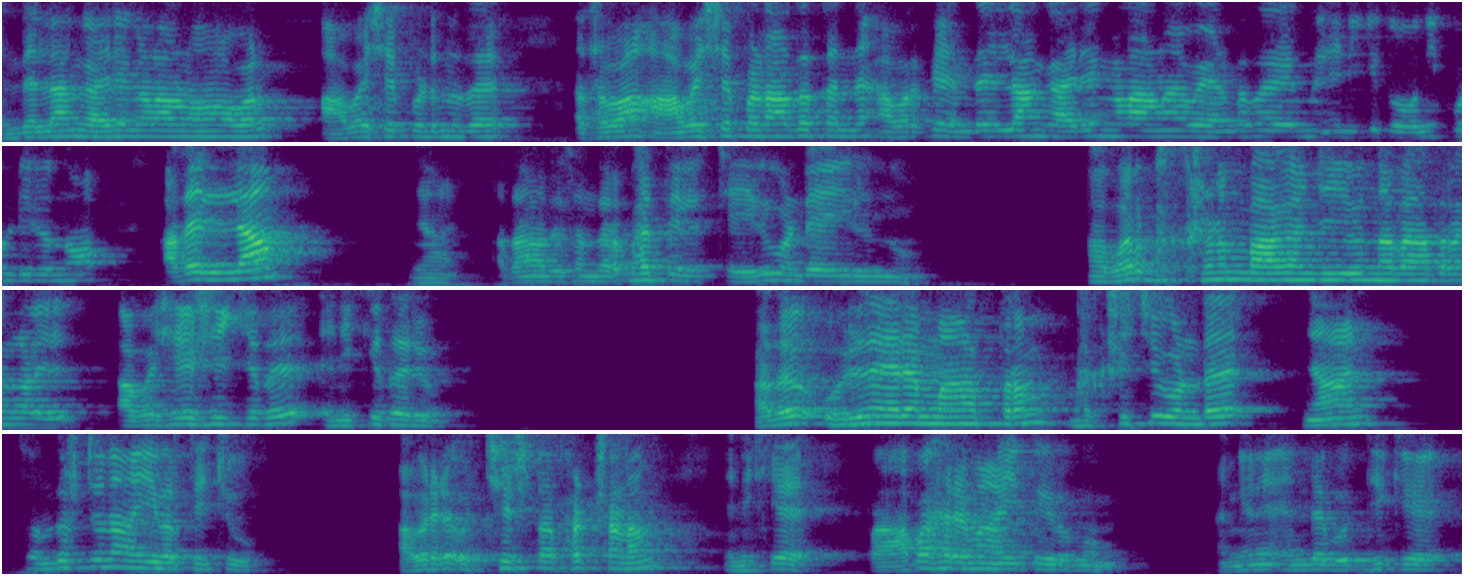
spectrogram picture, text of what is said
എന്തെല്ലാം കാര്യങ്ങളാണോ അവർ ആവശ്യപ്പെടുന്നത് അഥവാ ആവശ്യപ്പെടാതെ തന്നെ അവർക്ക് എന്തെല്ലാം കാര്യങ്ങളാണ് വേണ്ടത് എന്ന് എനിക്ക് തോന്നിക്കൊണ്ടിരുന്നോ അതെല്ലാം ഞാൻ അതാത് സന്ദർഭത്തിൽ ചെയ്തുകൊണ്ടേയിരുന്നു. അവർ ഭക്ഷണം പാകം ചെയ്യുന്ന പാത്രങ്ങളിൽ അവശേഷിച്ചത് എനിക്ക് തരും. അത് ഒരു നേരം മാത്രം ഭക്ഷിച്ചുകൊണ്ട് ഞാൻ സന്തുഷ്ടനായി വർത്തിച്ചു. അവരുടെ ഉച്ഛിഷ്ട ഭക്ഷണം എനിക്ക് പാപഹരമായി തീർന്നു. അങ്ങനെ എന്റെ ബുദ്ധിക്ക്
